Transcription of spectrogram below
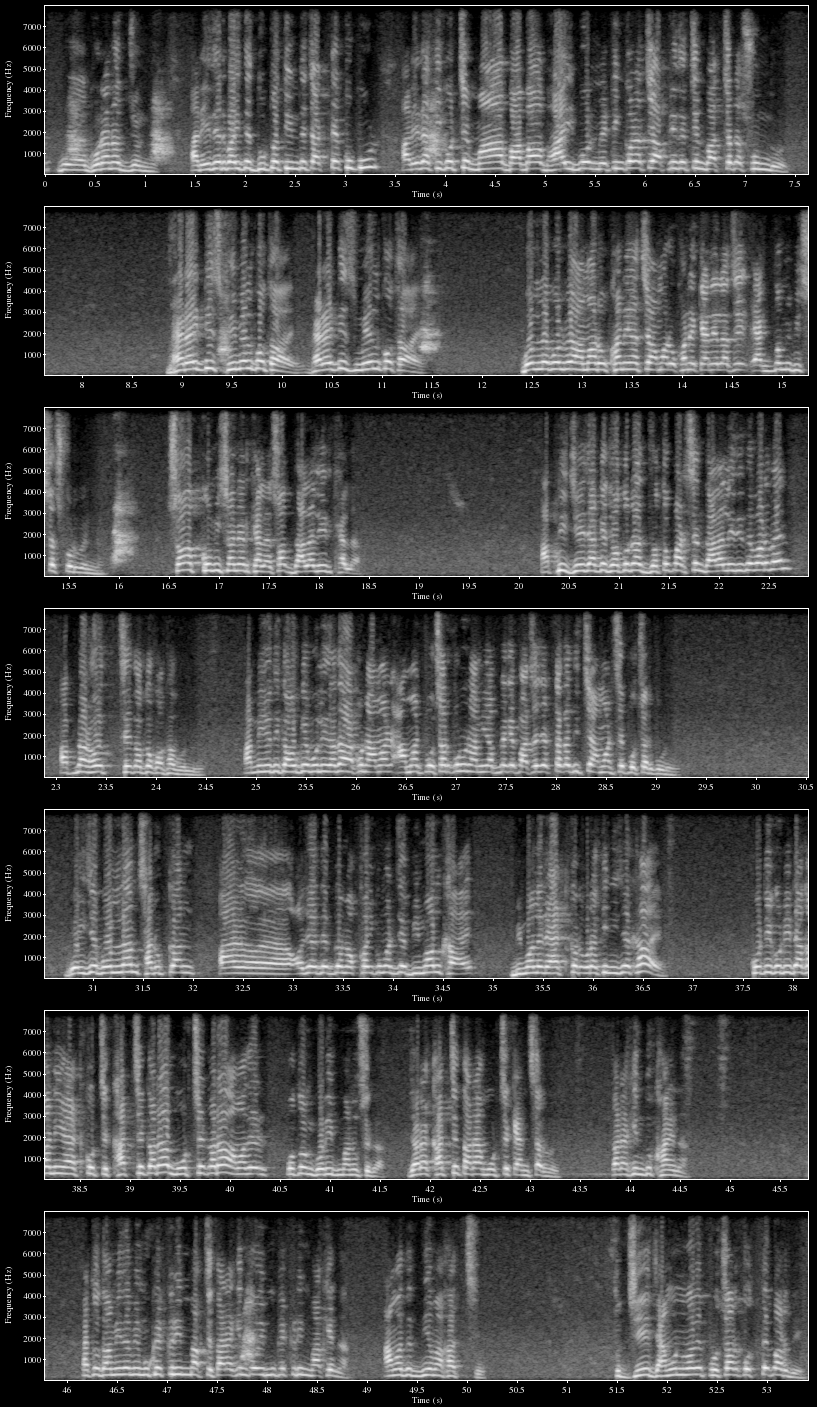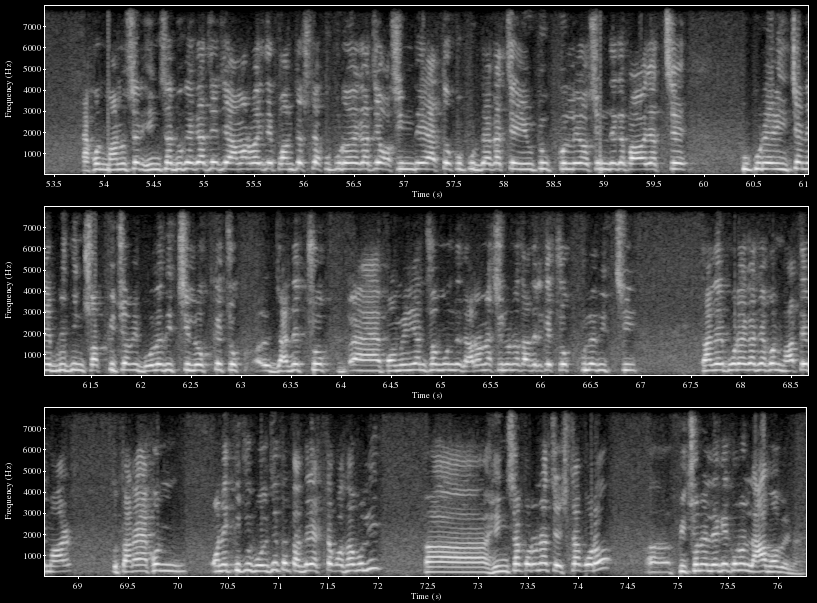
ঘোরানোর জন্য। আর এদের বাড়িতে দুটো, তিনটে, চারটে কুকুর, আর এরা কি করছে? মা, বাবা, ভাই, বোন মিটিং করাচ্ছে। আপনি দেখছেন বাচ্চাটা সুন্দর। ভ্যারাইটিস ফিমেল কোথায়? ভ্যারাইটিস মেল কোথায়? বললে বলবে, আমার ওখানে আছে, আমার ওখানে ক্যানেল আছে। একদমই বিশ্বাস করবেন না। সব কমিশনের খেলা, সব দালালির খেলা। আপনি যে যাকে যতটা, যত পার্সেন্ট দালালি দিতে পারবেন, আপনার হচ্ছে তত কথা বলবে। আমি যদি কাউকে বলি, দাদা, এখন আমার আমার প্রচার করুন, আমি আপনাকে পাঁচ হাজার টাকা দিচ্ছি, আমার সে প্রচার করুন এই যে বললাম, শাহরুখ খান আর অজয় দেবগন, অক্ষয় কুমার যে বিমল খায়, বিমলের অ্যাড করে ওরা কি নিজে খায়? কোটি কোটি টাকা নিয়ে অ্যাড করছে। খাচ্ছে কারা? মরছে কারা? আমাদের প্রথম গরিব মানুষেরা। যারা খাচ্ছে, তারা মরছে ক্যান্সার হয়ে। তারা কিন্তু খায় না। এত দামি দামি মুখে ক্রিম মাখছে, তারা কিন্তু ওই মুখে ক্রিম মাখে না। আমাদের দিয়ে মাখাচ্ছে তো যে যেমন ভাবে প্রচার করতে পারবে, এখন মানুষের হিংসা ঢুকে গেছে যে আমার বাড়িতে পঞ্চাশটা কুকুর হয়ে গেছে, অসীম দে এত কুকুর দেখাচ্ছে ইউটিউব খুললে অসীম দেখে পাওয়া যাচ্ছে। কুকুরের ইচ অ্যান্ড এভরিথিং সবকিছু আমি বলে দিচ্ছি, লোককে চোখ, যাদের চোখ কমেডিয়ান সম্বন্ধে ধারণা ছিল না, তাদেরকে চোখ খুলে দিচ্ছি। তাদের পড়ে গেছে এখন ভাতে মার। তো তারা এখন অনেক কিছু বলছে, তো তাদের একটা কথা বলি হিংসা করো না, চেষ্টা করো পিছনে লেগে কোনো লাভ হবে না।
